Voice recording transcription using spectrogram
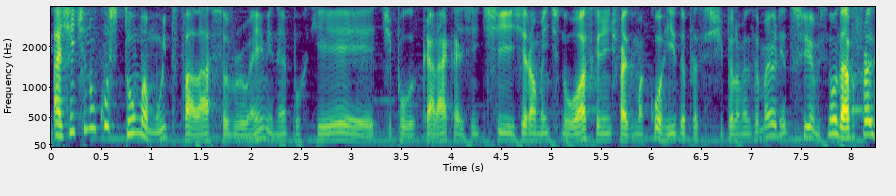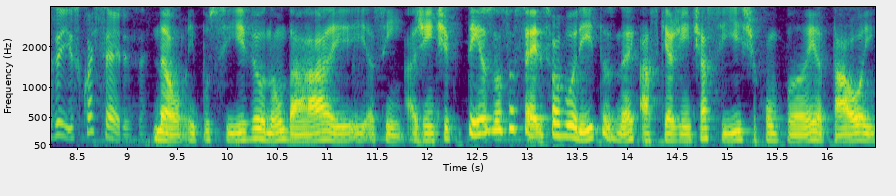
A gente não costuma muito falar sobre o Emmy, né? Porque, tipo, caraca, a gente geralmente no Oscar a gente faz uma corrida pra assistir pelo menos a maioria dos filmes. Não dá pra fazer isso com as séries, né? Não, impossível, não dá. E assim, a gente tem as nossas séries favoritas, né? As que a gente assiste, acompanha tal. É,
